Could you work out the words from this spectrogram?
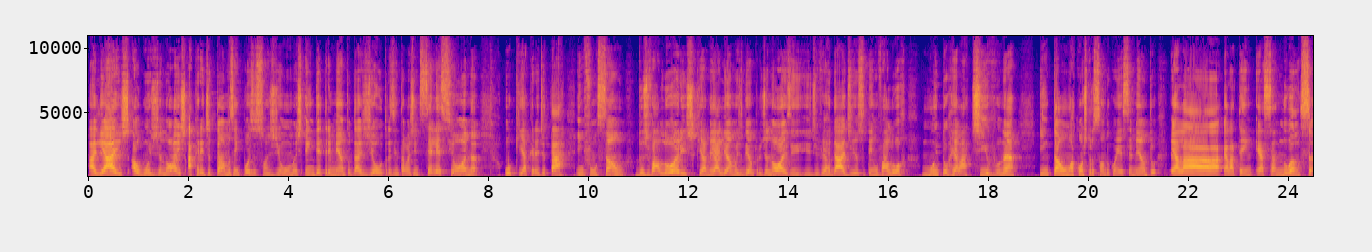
Aliás, alguns de nós acreditamos em posições de umas em detrimento das de outras. Então a gente seleciona o que acreditar em função dos valores que amealhamos dentro de nós. E de verdade isso tem um valor muito relativo, né? Então a construção do conhecimento ela, ela tem essa nuance.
